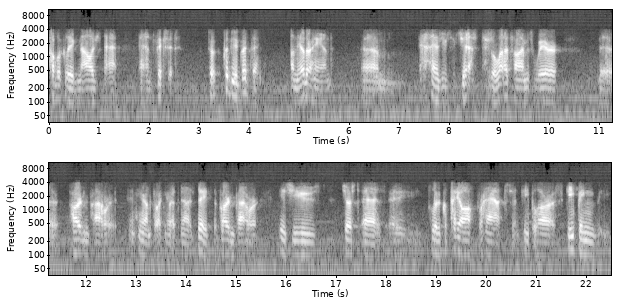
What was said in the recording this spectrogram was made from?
publicly acknowledge that and fix it. So it could be a good thing. On the other hand, um, as you suggest, there's a lot of times where the pardon power, and here I'm talking about the United States, the pardon power is used just as a political payoff, perhaps, and people are escaping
